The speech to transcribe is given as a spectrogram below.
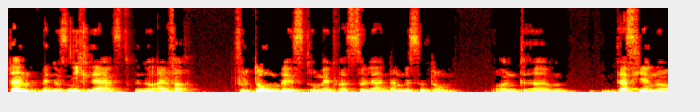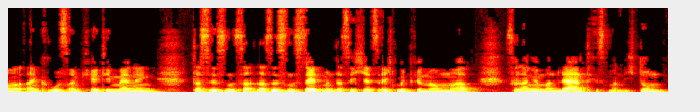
Dann, wenn du es nicht lernst, wenn du einfach zu dumm bist, um etwas zu lernen, dann bist du dumm. Und ähm, das hier nur ein Gruß an Katie Manning. Das ist, ein, das ist ein Statement, das ich jetzt echt mitgenommen habe. Solange man lernt, ist man nicht dumm.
